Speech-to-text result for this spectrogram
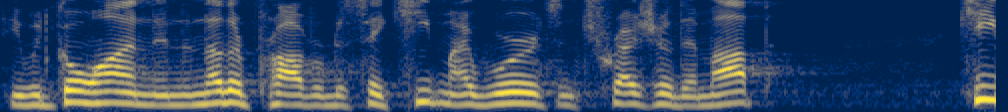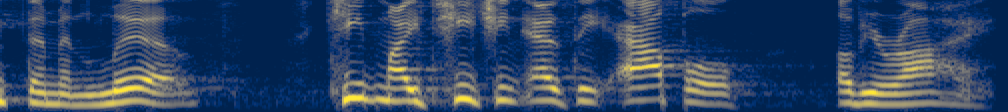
he would go on in another proverb to say, Keep my words and treasure them up Keep them and live. Keep my teaching as the apple of your eye.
